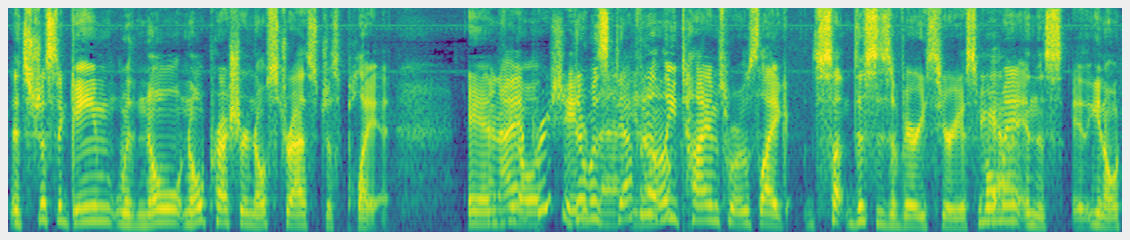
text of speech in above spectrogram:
It's just a game with no no pressure, no stress. Just play it. And, And you I know, appreciated there was that, you know? definitely times where it was like so, this is a very serious moment in this you know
